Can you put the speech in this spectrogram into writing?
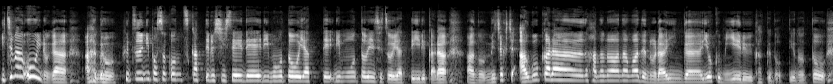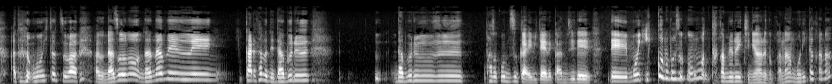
一番多いのが、あの、普通にパソコン使ってる姿勢でリモートをやって、リモート面接をやっているから、あの、めちゃくちゃ顎から鼻の穴までのラインがよく見える角度っていうのと、あともう一つは、あの、謎の斜め上から多分ね、ダブル、ダブルパソコン使いみたいな感じで、で、もう一個のパソコンも高めの位置にあるのかな？モニタかな？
